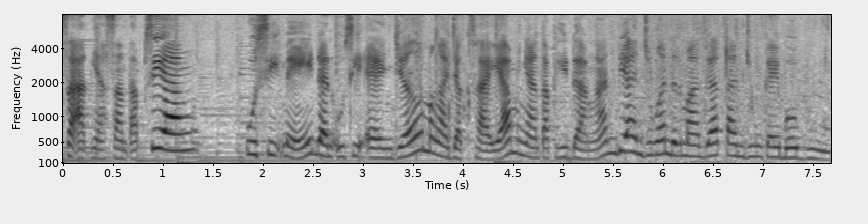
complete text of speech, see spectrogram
Saatnya santap siang. Usi Mei dan Usi Angel mengajak saya menyantap hidangan di Anjungan Dermaga Tanjung Kaibobu.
